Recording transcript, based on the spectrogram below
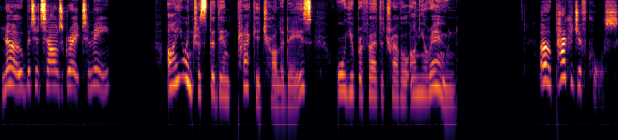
No, but it sounds great to me. Are you interested in package holidays or you prefer to travel on your own? Oh, package, of course.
